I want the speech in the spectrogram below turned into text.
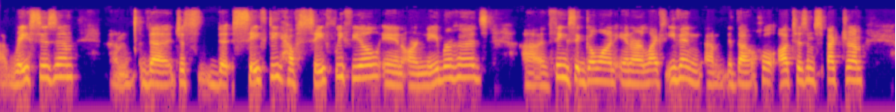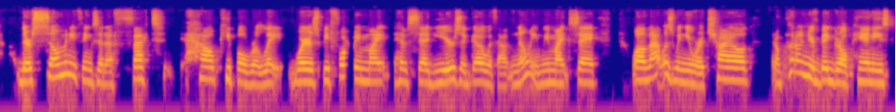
uh, racism um, the just the safety how safe we feel in our neighborhoods uh, things that go on in our lives even um, the whole autism spectrum there's so many things that affect how people relate. Whereas before we might have said years ago without knowing we might say well that was when you were a child you know put on your big girl panties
